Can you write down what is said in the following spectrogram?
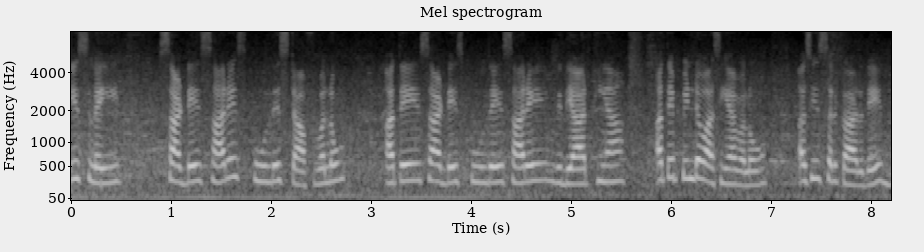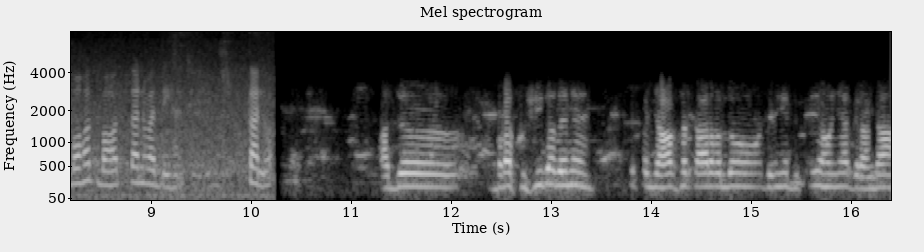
ਇਸ ਲਈ ਸਾਡੇ ਸਾਰੇ ਸਕੂਲ ਦੇ ਸਟਾਫ ਵੱਲੋਂ ਅਤੇ ਸਾਡੇ ਸਕੂਲ ਦੇ ਸਾਰੇ ਵਿਦਿਆਰਥੀਆਂ ਅਤੇ ਪਿੰਡ ਵਾਸੀਆਂ ਵੱਲੋਂ ਅਸੀਂ ਸਰਕਾਰ ਦੇ ਬਹੁਤ ਬਹੁਤ ਧੰਨਵਾਦੀ ਹਾਂ। ਧੰਨਵਾਦ। ਅੱਜ ਬੜਾ ਖੁਸ਼ੀ ਦਾ ਦਿਨ ਹੈ ਕਿ ਪੰਜਾਬ ਸਰਕਾਰ ਵੱਲੋਂ ਜਿਹੜੀਆਂ ਦਿੱਤੀਆਂ ਹੋਈਆਂ ਗ੍ਰਾਂਟਾਂ,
